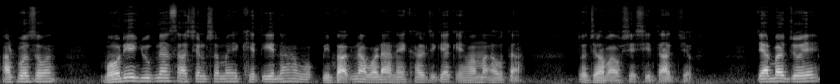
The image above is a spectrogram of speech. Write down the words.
આઠમો સવાલ. મૌર્ય યુગના શાસન સમયે ખેતીના વિભાગના વડાને ખાલી જગ્યા કહેવામાં આવતા તો જવાબ આવશે સીતાધ્યક્ષ ત્યારબાદ જોઈએ,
